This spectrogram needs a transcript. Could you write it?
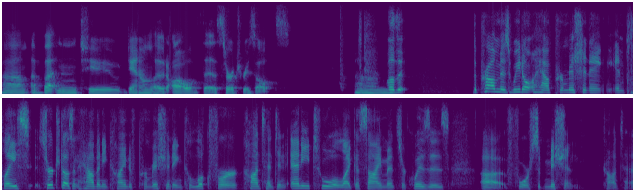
um, a button to download all of the search results. Um, Well, the, the problem is we don't have permissioning in place. Search doesn't have any kind of permissioning to look for content in any tool like assignments or quizzes uh, for submission content.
